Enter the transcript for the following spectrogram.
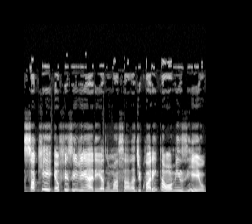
só que eu fiz engenharia numa sala de 40 homens e eu.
